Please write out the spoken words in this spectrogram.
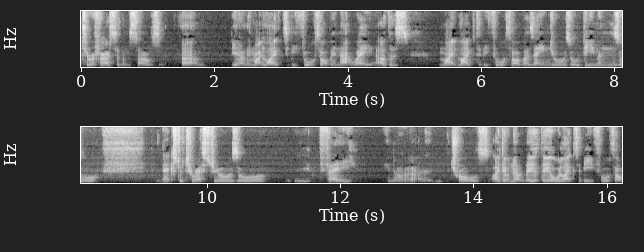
to refer to themselves. Um, you know, they might like to be thought of in that way. Others might like to be thought of as angels or demons or extraterrestrials or fae, you know, uh, trolls. I don't know. They, they all like to be thought of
